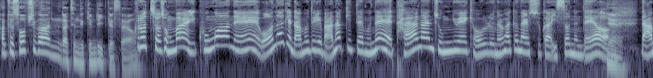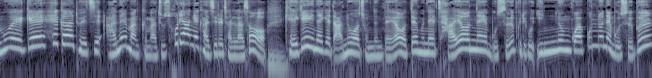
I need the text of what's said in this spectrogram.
학교 수업 시간 같은 느낌도 있겠어요. 그렇죠. 정말 이 공원에 워낙에 나무들이 많았기 때문에 다양한 종류의 겨울눈을 확인할 수가 있었는데요. 예. 나무에게 해가 되지 않을 만큼 아주 소량의 가지를 잘라서 음. 개개인에게 나누어 줬는데요. 때문에 자연의 모습 그리고 잇눈과 꽃눈의 모습을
